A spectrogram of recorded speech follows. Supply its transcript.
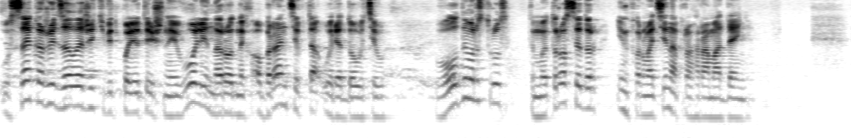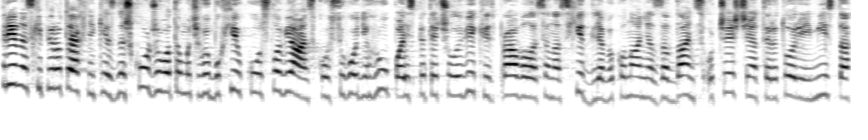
Усе кажуть залежить від політичної волі народних обранців та урядовців. Володимир Струс, Дмитро Сидор. Інформаційна програма День. Рівненські піротехніки знешкоджуватимуть вибухівку у Слов'янську. Сьогодні група із п'яти чоловік відправилася на схід для виконання завдань з очищення території міста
